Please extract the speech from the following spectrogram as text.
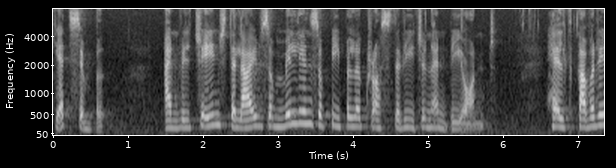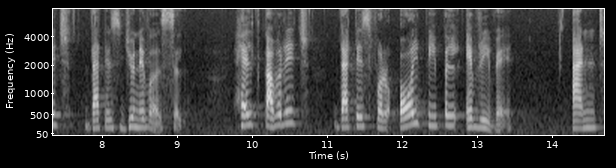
yet simple and will change the lives of millions of people across the region and beyond. Health coverage that is universal. Health coverage that is for all people everywhere and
